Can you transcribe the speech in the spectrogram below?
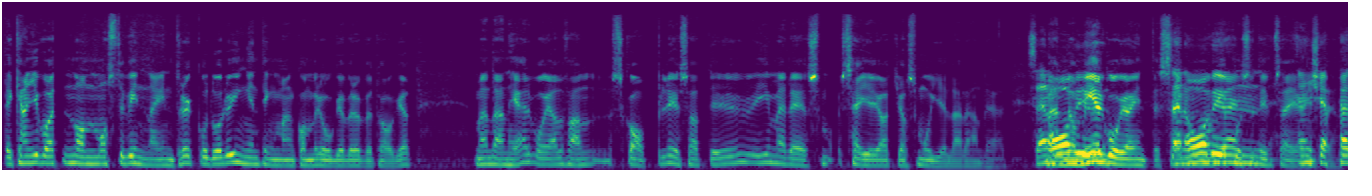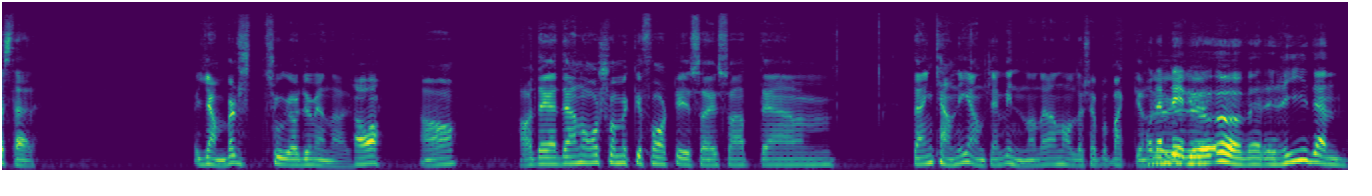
det kan ju vara att någon måste vinna intryck och då är det ingenting man kommer ihåg överhuvudtaget. Men den här var i alla fall skaplig så att det, i och med det säger jag att jag smågillar den där. Sen Men har vi mer ju, går jag inte. sen något har vi ju en, en käpphäst här. Jambels tror jag du menar. Ja, Ja, ja det, den har så mycket fart i sig så att ehm, den kan egentligen vinna när den håller sig på backen. och den blev ju överriden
